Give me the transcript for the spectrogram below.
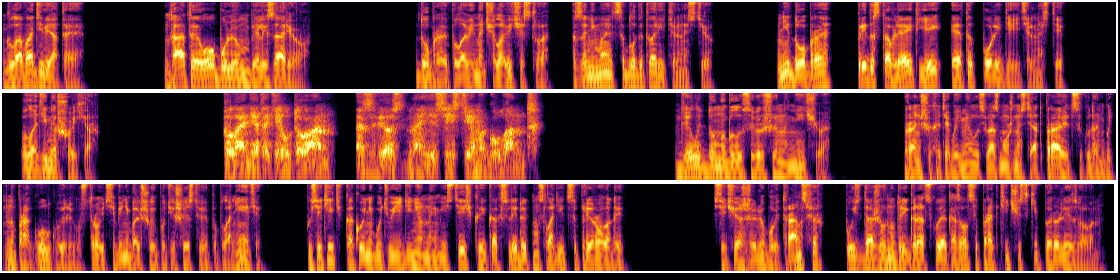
Глава 9. Дате обулюм белизарио. Добрая половина человечества занимается благотворительностью. Недобрая предоставляет ей это поле деятельности. Владимир Шойхер. Планета Килтуан. Звездная система Гуланд. Делать дома было совершенно нечего. Раньше хотя бы имелась возможность отправиться куда-нибудь на прогулку или устроить себе небольшое путешествие по планете, посетить какое-нибудь уединенное местечко и как следует насладиться природой. Сейчас же любой трансфер, пусть даже внутригородской, оказался практически парализован.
